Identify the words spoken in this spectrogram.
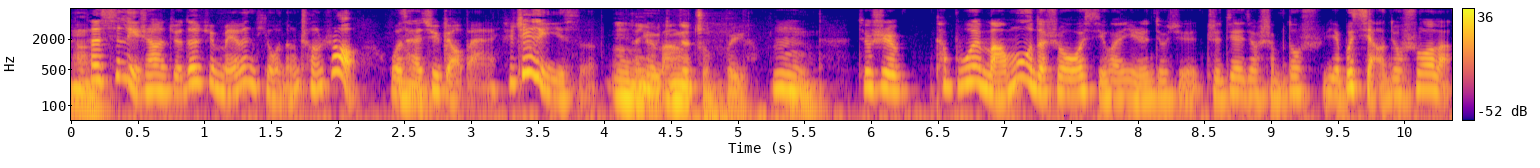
嗯他心理上觉得这没问题，我能承受，我才去表白，是这个意思。嗯那有一定的准备。嗯，就是他不会盲目的说我喜欢一人就去直接就什么都也不想就说了，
